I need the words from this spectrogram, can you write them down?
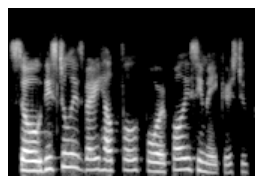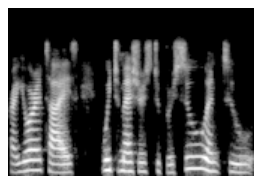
So this tool is very helpful for policymakers to prioritize which measures to pursue and to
